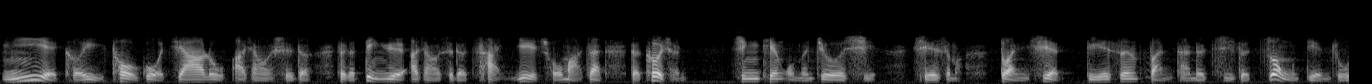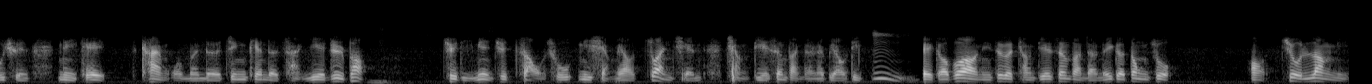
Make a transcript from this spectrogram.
你也可以透过加入阿翔老师的这个订阅阿翔老师的产业筹码站的课程。今天我们就写写什么短线跌升反弹的几个重点族群，你可以看我们的今天的产业日报，去里面去找出你想要赚钱抢跌升反弹的标的。嗯，哎，搞不好你这个抢跌升反弹的一个动作，哦，就让你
